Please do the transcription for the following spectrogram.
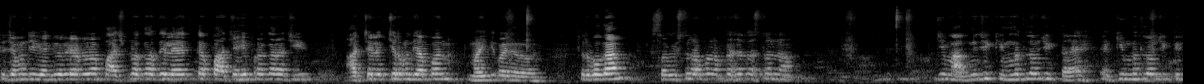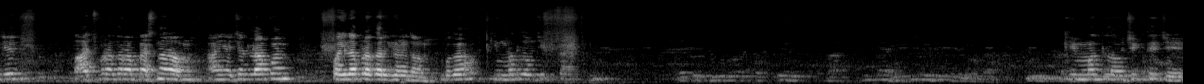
त्याच्यामध्ये वेगवेगळे आपल्याला पाच प्रकार दिले आहेत. त्या पाचही प्रकाराची आजच्या लेक्चरमध्ये आपण माहिती पाहणार आहोत. तर बघा सविस्तर आपण अभ्यासात असताना जी मागणीची किंमत लवचिकता आहे या किंमत लवचिकतेचे पाच प्रकार अभ्यासणार आहोत आणि याच्यातला आपण पहिला प्रकार घेऊन येत आहोत. बघा किंमत लवचिकता. किंमत लवचिकतेचे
